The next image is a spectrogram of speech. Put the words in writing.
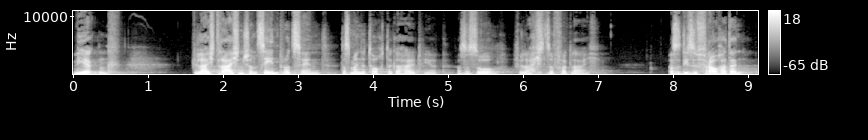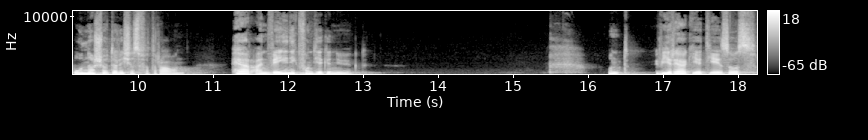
wirken. Vielleicht reichen schon 10 Prozent, dass meine Tochter geheilt wird. Also so, vielleicht zum Vergleich. Also diese Frau hat ein unerschütterliches Vertrauen. Herr, ein wenig von dir genügt. Und wie reagiert Jesus?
